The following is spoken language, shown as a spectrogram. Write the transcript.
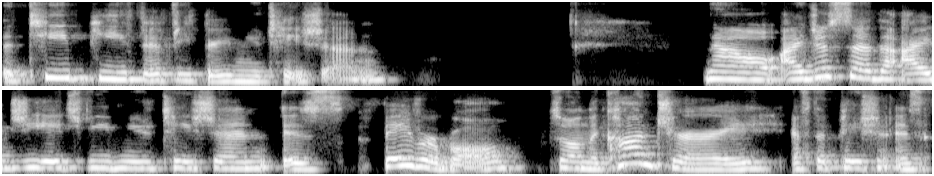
the TP53 mutation. Now, I just said the IGHV mutation is favorable. So, on the contrary, if the patient is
